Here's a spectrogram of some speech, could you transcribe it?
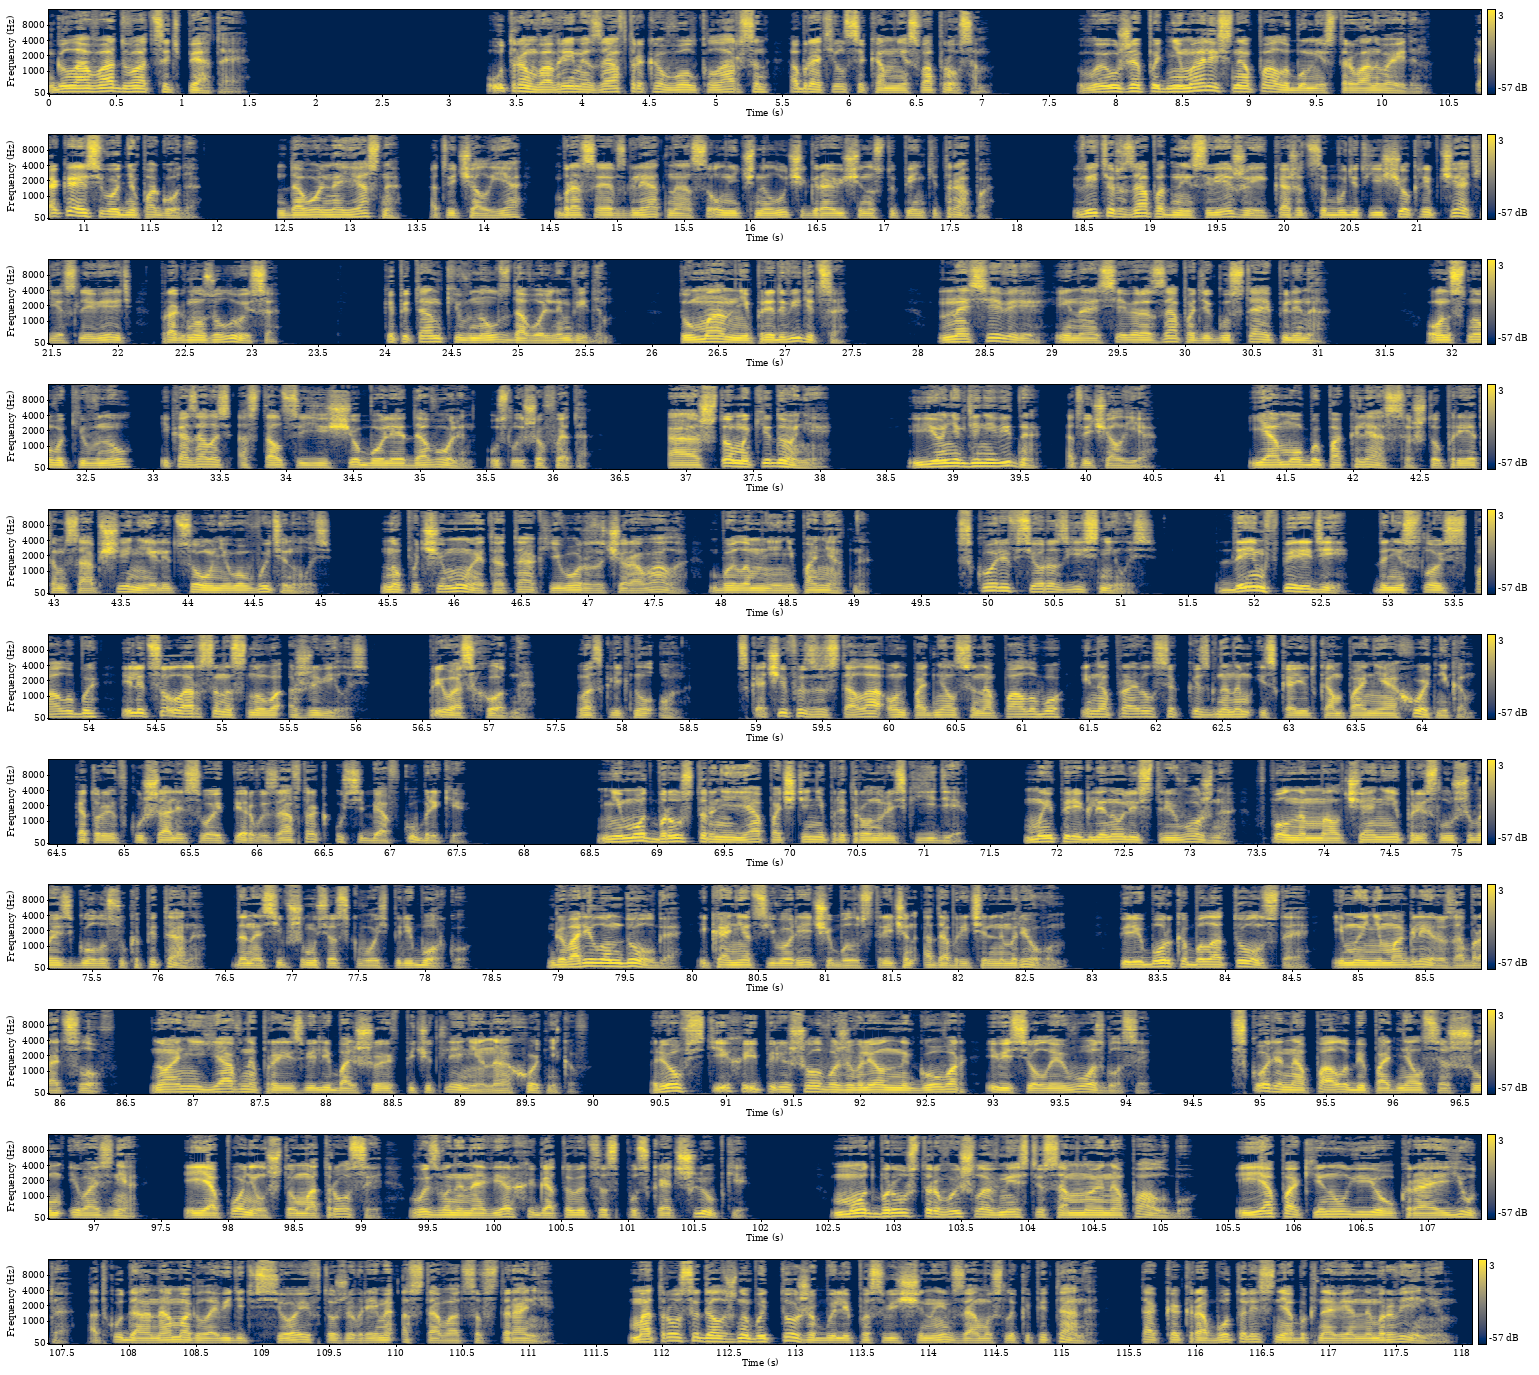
Глава 25. Утром во время завтрака Волк Ларсон обратился ко мне с вопросом. «Вы уже поднимались на палубу, мистер Ван Вейден? Какая сегодня погода?» «Довольно ясно», — отвечал я, бросая взгляд на солнечный луч, играющий на ступеньке трапа. «Ветер западный, свежий, кажется, будет еще крепчать, если верить прогнозу Луиса». Капитан кивнул с довольным видом. «Туман не предвидится?» На севере и на северо-западе густая пелена. Он снова кивнул и, казалось, остался еще более доволен, услышав это. «А что Македония?» «Ее нигде не видно», — отвечал я. Я мог бы поклясться, что при этом сообщении лицо у него вытянулось, но почему это так его разочаровало, было мне непонятно. Вскоре все разъяснилось. «Дым впереди!» — донеслось с палубы, и лицо Ларсона снова оживилось. «Превосходно! Воскликнул он. Вскочив из-за стола, он поднялся на палубу и направился к изгнанным из кают-компании охотникам, которые вкушали свой первый завтрак у себя в кубрике. Ни Мот Брустер, ни я почти не притронулись к еде. Мы переглянулись тревожно, в полном молчании прислушиваясь к голосу капитана, доносившемуся сквозь переборку. Говорил он долго, и конец его речи был встречен одобрительным ревом. Переборка была толстая, и мы не могли разобрать слов но они явно произвели большое впечатление на охотников. Рев стих и перешел в оживленный говор и веселые возгласы. Вскоре на палубе поднялся шум и возня, и я понял, что матросы вызваны наверх и готовятся спускать шлюпки. Мод Брустер вышла вместе со мной на палубу, и я покинул ее у края юта, откуда она могла видеть все и в то же время оставаться в стороне. Матросы, должно быть, тоже были посвящены в замыслы капитана, так как работали с необыкновенным рвением.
